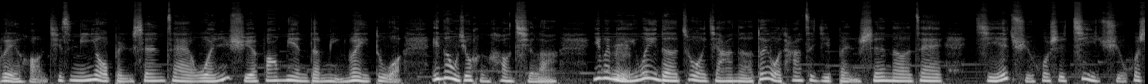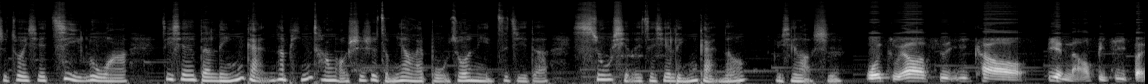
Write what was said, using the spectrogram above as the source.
锐哈。其实你有本身在文学方面的敏锐度，哎，那我就很好奇了，因为每一位的作家呢，都有他自己本身呢在截取或是记取或是做一些记录啊。这些的灵感，那平常老师是怎么样来捕捉你自己的书写的这些灵感呢？雨欣老师，我主要是依靠电脑笔记本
